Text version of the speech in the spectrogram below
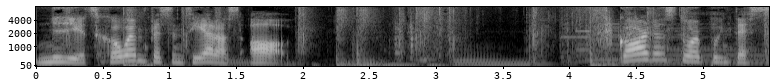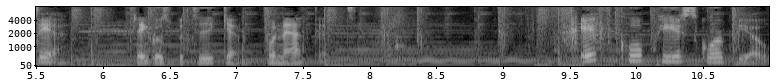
Nyhetsshowen presenteras av Gardenstore.se, trädgårdsbutiken på nätet. FKP Scorpio,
